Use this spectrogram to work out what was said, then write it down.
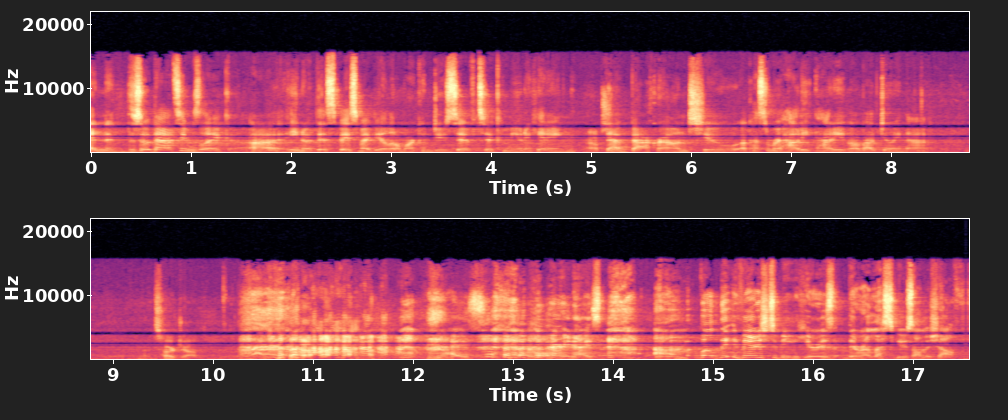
And so that seems like uh, you know this space might be a little more conducive to communicating Absolutely. that background to a customer. How do you, how do you go about doing that? That's our job. nice. Very nice. Um, well, the advantage to being here is there are less SKUs on the shelf.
